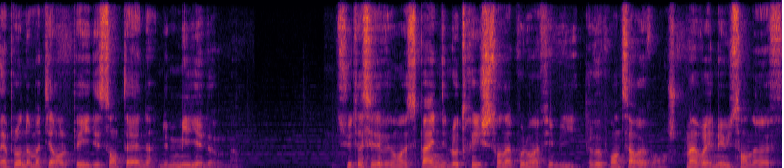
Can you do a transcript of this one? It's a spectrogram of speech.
Napoléon doit maintenir dans le pays des centaines de milliers d'hommes. Suite à ces événements en Espagne, l'Autriche, sans Napoléon affaibli, veut prendre sa revanche. En avril 1809,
